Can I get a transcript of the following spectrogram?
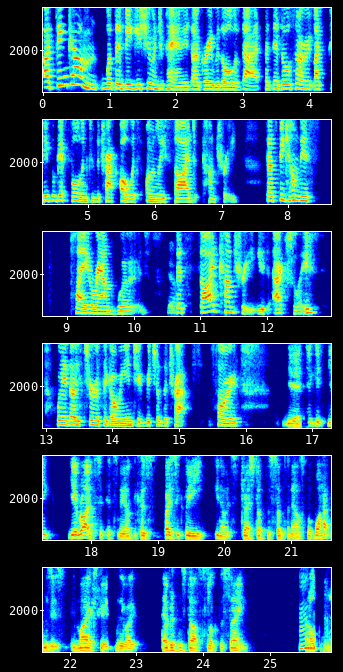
I think um, what the big issue in Japan is, I agree with all of that, but there's also like people get fall into the track. Oh, it's only side country. That's become this play around word. Yeah. But side country is actually where those tourists are going into, which are the traps. So, yeah, you, you, are right. It's Neil because basically, you know, it's dressed up as something else. But what happens is, in my experience anyway, everything starts to look the same. Mm. And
